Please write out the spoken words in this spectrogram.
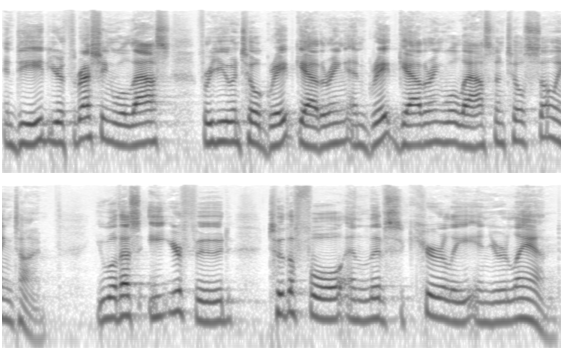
Indeed, your threshing will last for you until grape gathering, and grape gathering will last until sowing time. You will thus eat your food to the full and live securely in your land.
